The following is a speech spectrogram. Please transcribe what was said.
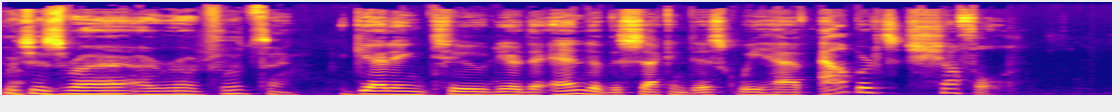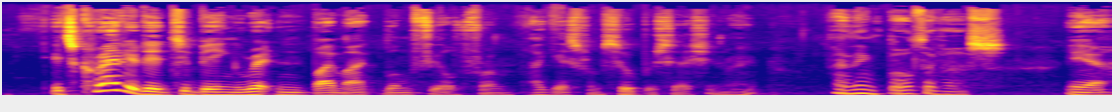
which is why I wrote Flute Thing. getting to near the end of the second disc, we have Albert's Shuffle. It's credited to being written by Mike Bloomfield from, I guess, from Super Session, right? I think both of us. Yeah.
